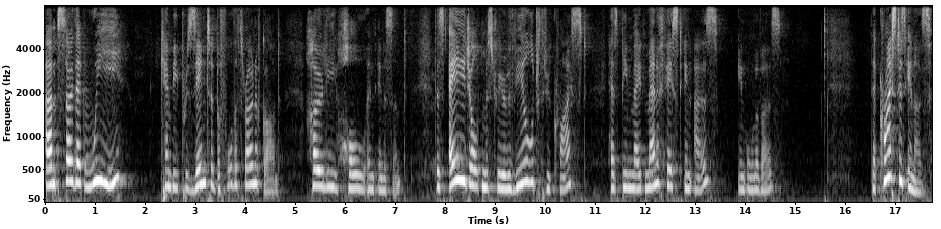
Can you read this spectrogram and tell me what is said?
um, so that we can be presented before the throne of God, holy, whole, and innocent. This age old mystery revealed through Christ has been made manifest in us, in all of us that Christ is in us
